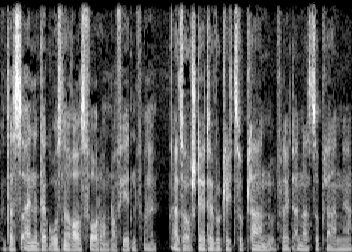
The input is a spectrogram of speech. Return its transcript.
Und das ist eine der großen Herausforderungen auf jeden Fall. Also auch Städte wirklich zu planen und vielleicht anders zu planen, ja.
